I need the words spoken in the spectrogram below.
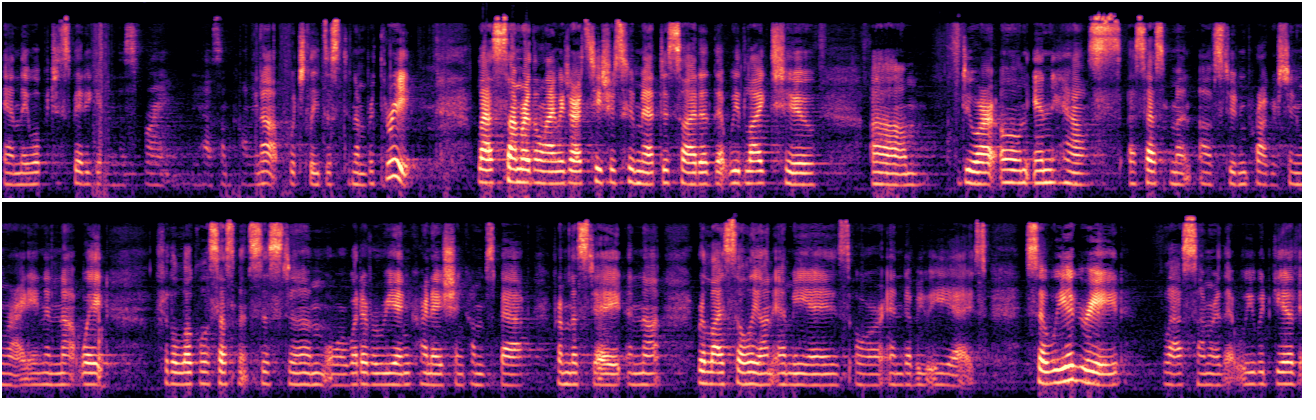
and they will participate again in the spring. We have some coming up, which leads us to number three. Last summer, the language arts teachers who met decided that we'd like to um, do our own in-house assessment of student progress in writing and not wait for the local assessment system or whatever reincarnation comes back from the state and not rely solely on MEAs or NWEAs. So we agreed last summer that we would give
